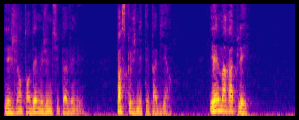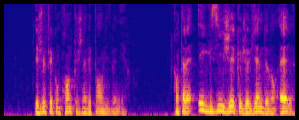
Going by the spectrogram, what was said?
Et je l'entendais, mais je ne suis pas venu. Parce que je n'étais pas bien. Et elle m'a rappelé. Et je lui ai fait comprendre que je n'avais pas envie de venir. Quand elle a exigé que je vienne devant elle,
